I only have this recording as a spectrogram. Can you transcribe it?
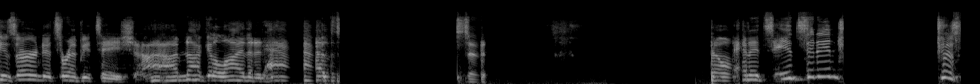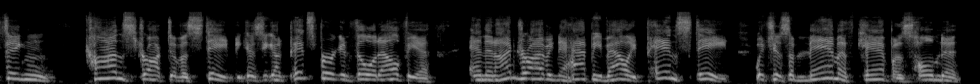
has earned its reputation. I, am not going to lie that it has. And it's it's an interesting construct of a state because you got Pittsburgh and Philadelphia and then I'm driving to Happy Valley, Penn State, which is a mammoth campus, home to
